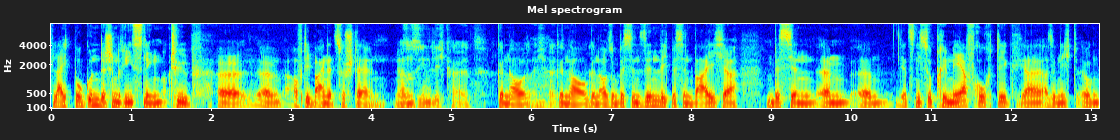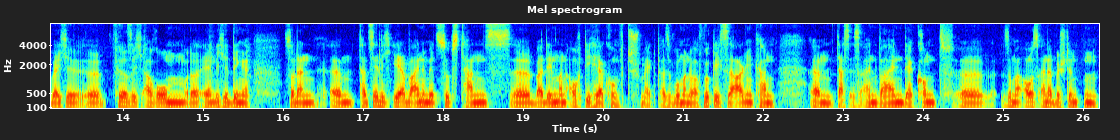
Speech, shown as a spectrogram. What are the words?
vielleicht burgundischen Riesling-Typ äh, äh, auf die Beine zu stellen. Also Sinnlichkeit. Genau, Weichheit. genau, genau. So ein bisschen sinnlich, ein bisschen weicher, ein bisschen ähm, ähm, jetzt nicht so primärfruchtig, ja, also nicht irgendwelche äh, Pfirsicharomen oder ähnliche Dinge, sondern ähm, tatsächlich eher Weine mit Substanz, äh, bei denen man auch die Herkunft schmeckt. Also wo man auch wirklich sagen kann, ähm, das ist ein Wein, der kommt äh, sag mal, aus einer bestimmten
